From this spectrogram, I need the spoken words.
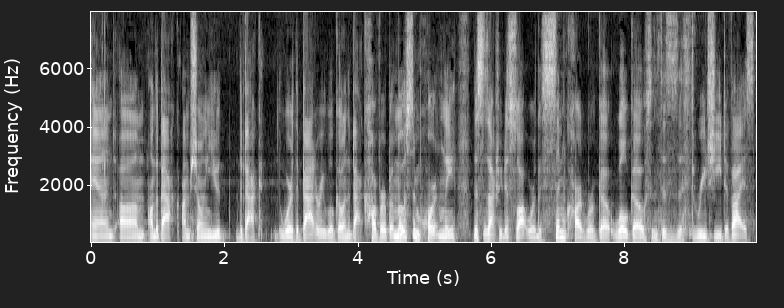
And um, on the back, I'm showing you the back where the battery will go in the back cover. But most importantly, this is actually the slot where the SIM card will go. Will go since this is a 3G device.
